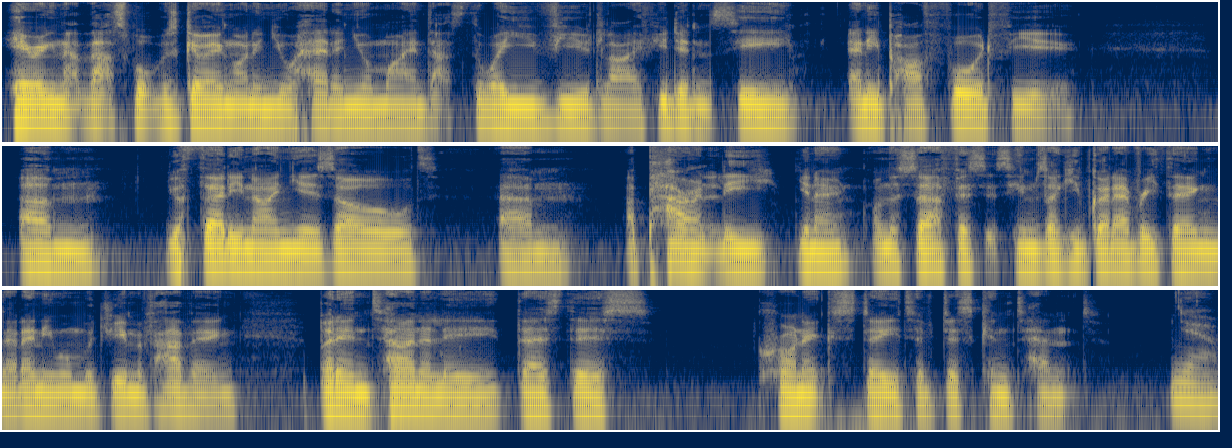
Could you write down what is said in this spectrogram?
Hearing that that's what was going on in your head and your mind, that's the way you viewed life. You didn't see any path forward for you. Um, you're 39 years old. Um, apparently, you know, on the surface, it seems like you've got everything that anyone would dream of having. But internally, there's this chronic state of discontent. yeah.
